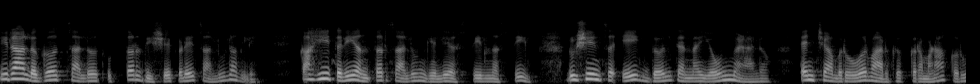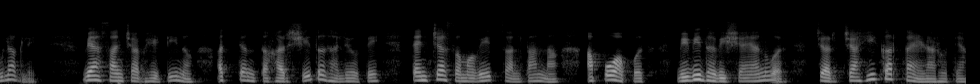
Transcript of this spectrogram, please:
तीरालगत चालत उत्तर दिशेकडे चालू लागले. काहीतरी अंतर चालून गेले असतील नसतील. ऋषींचं एक दल त्यांना येऊन मिळालं. त्यांच्याबरोबर मार्गक्रमणा करू लागले. व्यासांच्या भेटीनं अत्यंत हर्षित झाले होते. त्यांच्या समवेत चालताना आपोआपच विविध विषयांवर चर्चाही करता येणार होत्या.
